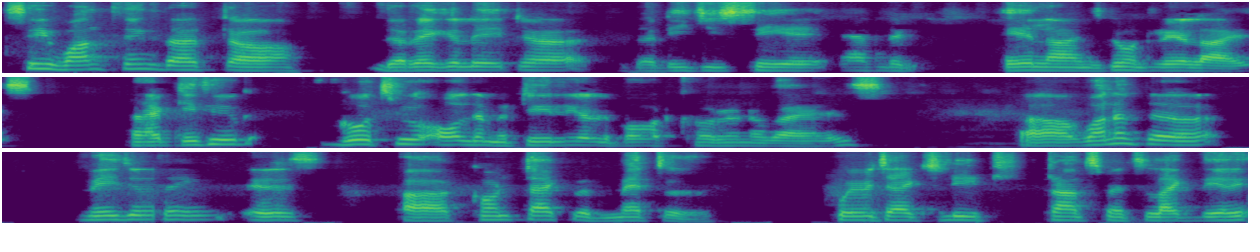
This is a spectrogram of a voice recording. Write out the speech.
See one thing that uh, the regulator the DGCA and the airlines don't realize. Like if you go through all the material about coronavirus, uh, one of the major thing is uh, contact with metal, which actually transmits. Like they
